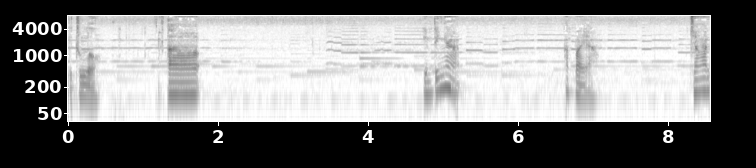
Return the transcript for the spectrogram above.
Gitu loh. Uh, intinya apa ya? Jangan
